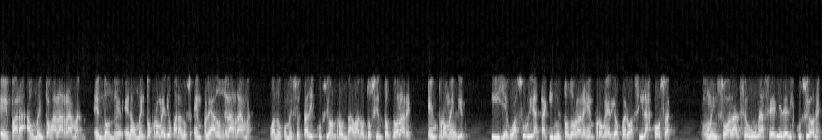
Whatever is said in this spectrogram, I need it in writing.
eh, para aumentos a la rama, en donde el aumento promedio para los empleados de la rama, cuando comenzó esta discusión, rondaba los 200 dólares en promedio y llegó a subir hasta 500 dólares en promedio, pero así las cosas comenzó a darse una serie de discusiones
